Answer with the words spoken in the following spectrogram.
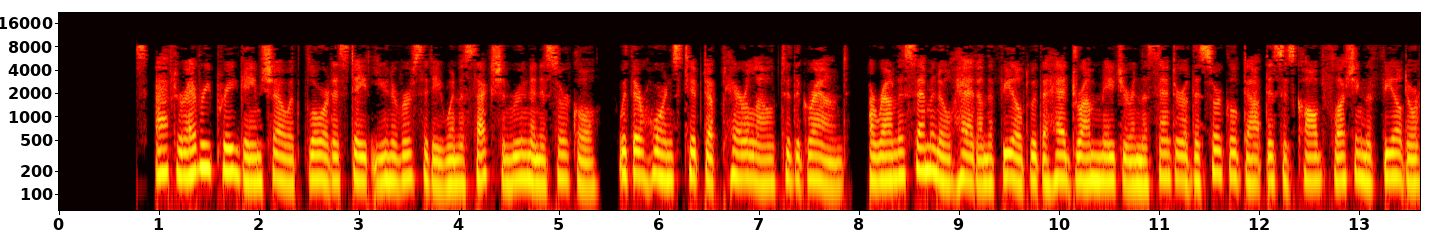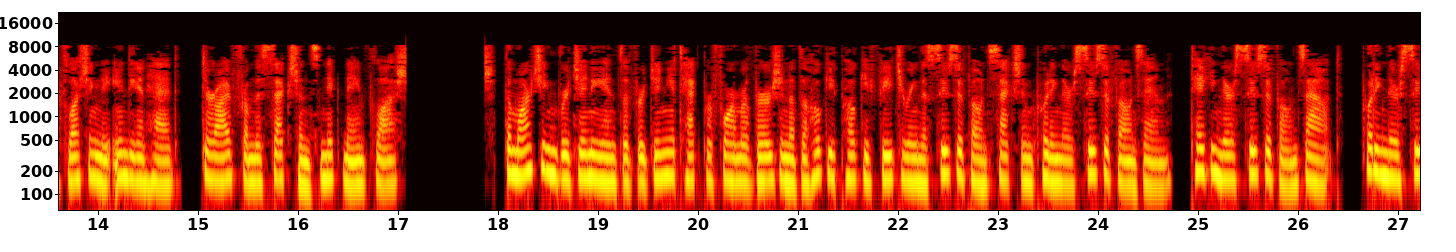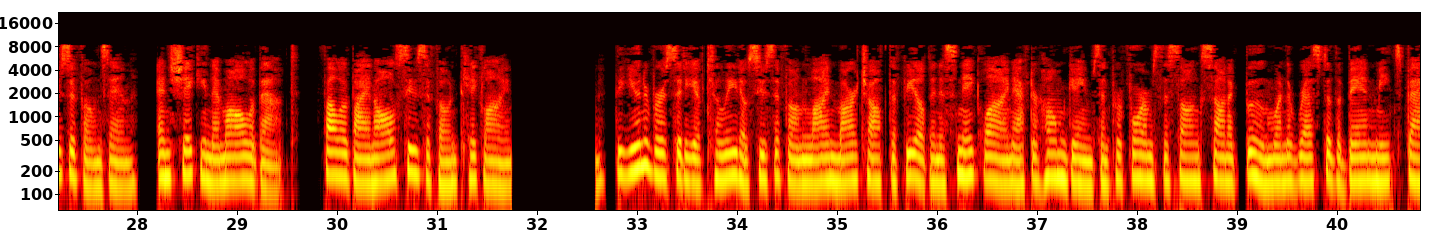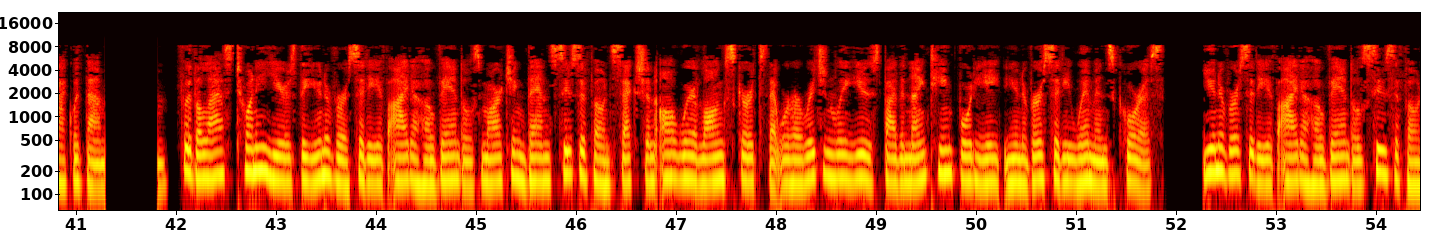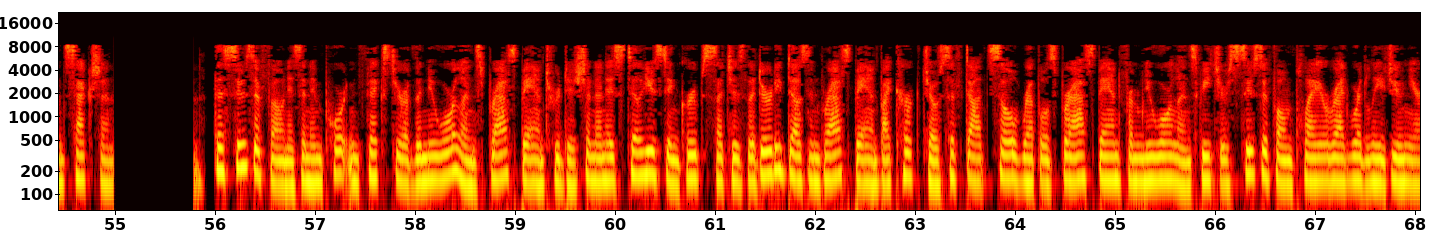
After every pre-game show at Florida State University when the section run in a circle, with their horns tipped up parallel to the ground, around the Seminole head on the field with the head drum major in the center of the circle. This is called flushing the field or flushing the Indian head, derived from the section's nickname Flush. The Marching Virginians of Virginia Tech perform a version of the Hokey Pokey featuring the sousaphone section putting their sousaphones in, taking their sousaphones out, putting their sousaphones in, and shaking them all about, followed by an all sousaphone kick line. The University of Toledo sousaphone line march off the field in a snake line after home games and performs the song Sonic Boom when the rest of the band meets back with them. For the last 20 years the University of Idaho Vandals marching band sousaphone section all wear long skirts that were originally used by the 1948 University Women's Chorus. University of Idaho Vandals sousaphone section the sousaphone is an important fixture of the New Orleans brass band tradition and is still used in groups such as the Dirty Dozen Brass Band by Kirk Joseph. Soul Rebels Brass Band from New Orleans features sousaphone player Edward Lee Jr.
